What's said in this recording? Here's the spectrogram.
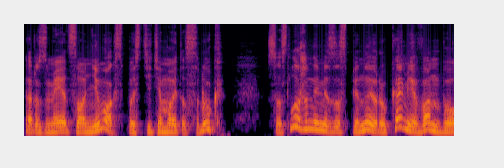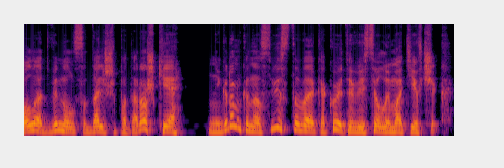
Разумеется, он не мог спустить ему это с рук. Со сложенными за спиной руками Ван Буэлэ двинулся дальше по дорожке, негромко насвистывая какой-то веселый мотивчик.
